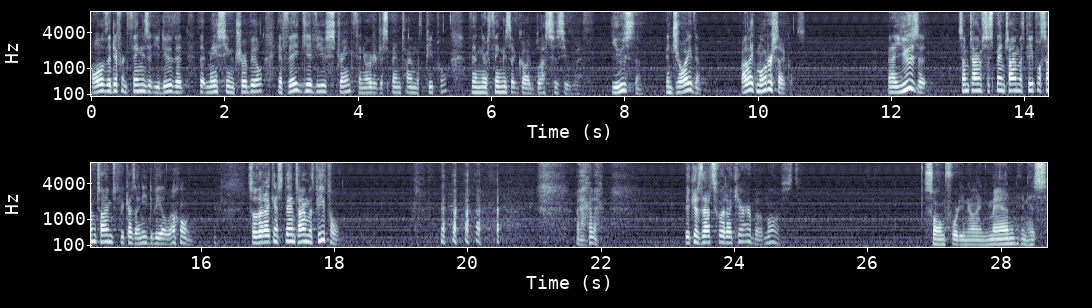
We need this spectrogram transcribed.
All of the different things that you do that, that may seem trivial, if they give you strength in order to spend time with people, then they're things that God blesses you with. Use them. Enjoy them. I like motorcycles. And I use it sometimes to spend time with people, sometimes because I need to be alone so that I can spend time with people. because that's what I care about most. Psalm 49 Man in his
